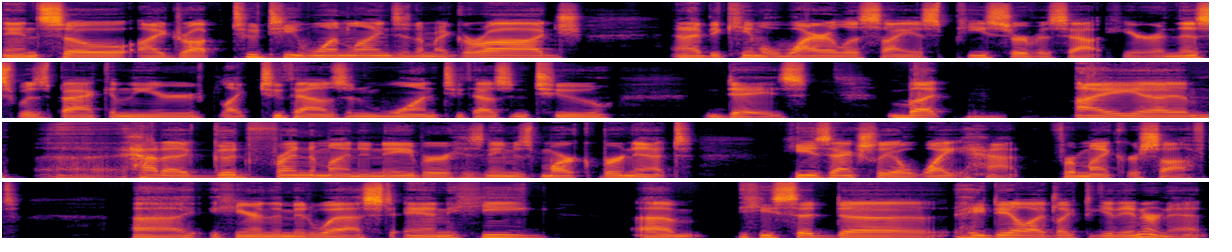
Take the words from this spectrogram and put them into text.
And so I dropped two T1 lines into my garage and I became a wireless ISP service out here. And this was back in the year like 2001, 2002 days. But mm-hmm. I um, uh, had a good friend of mine, a neighbor. His name is Mark Burnett. He's actually a white hat for Microsoft uh, here in the Midwest, and he um, he said, uh, "Hey Dale, I'd like to get internet."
